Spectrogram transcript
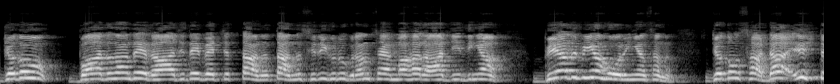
ਜਦੋਂ ਬਾਦਲਾਂ ਦੇ ਰਾਜ ਦੇ ਵਿੱਚ ਧੰਨ ਧੰਨ ਸ੍ਰੀ ਗੁਰੂ ਗ੍ਰੰਥ ਸਾਹਿਬ ਮਹਾਰਾਜ ਜੀ ਦੀਆਂ ਬੇਅਦਬੀਆਂ ਹੋ ਰਹੀਆਂ ਸਨ, ਜਦੋਂ ਸਾਡਾ ਇਸ਼ਟ,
